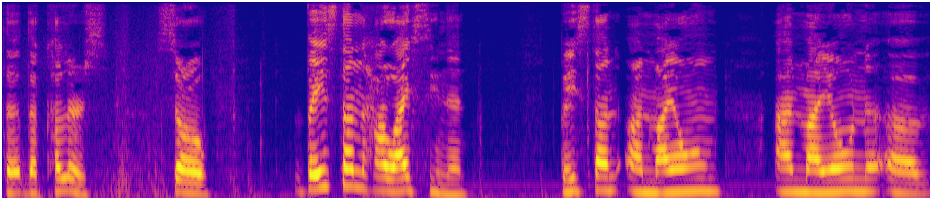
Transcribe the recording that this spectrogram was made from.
the the colors. So, based on how I've seen it, based on on my own on my own uh,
